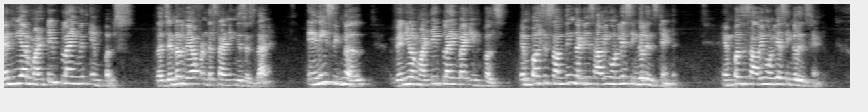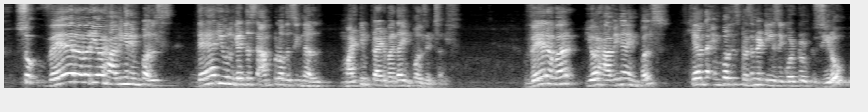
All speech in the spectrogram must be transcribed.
when we are multiplying with impulse, the general way of understanding this is that any signal when you are multiplying by impulse, impulse is something that is having only a single instant. Impulse is having only a single instant. So wherever you are having an impulse, there you will get the sample of the signal multiplied by the impulse itself. Wherever you are having an impulse, here the impulse is present at t is equal to 0.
